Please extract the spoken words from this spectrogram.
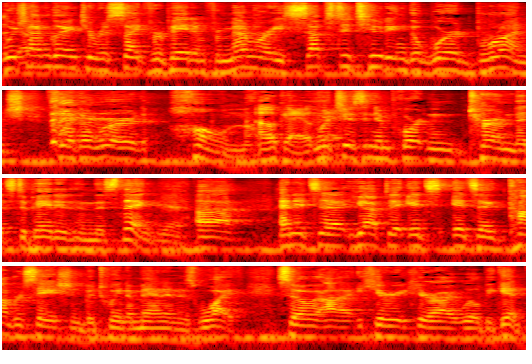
which I'm going to recite verbatim from memory, substituting the word brunch for the word home. Okay, okay. which is an important term that's debated in this thing. Yeah. Uh, and it's a you have to it's it's a conversation between a man and his wife. So uh, here here I will begin.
